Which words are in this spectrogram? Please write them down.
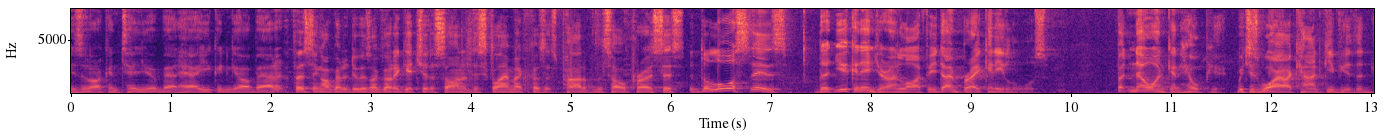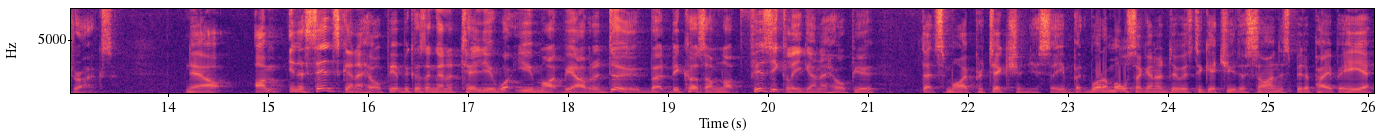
is that I can tell you about how you can go about it. First thing I've got to do is I've got to get you to sign a disclaimer because it's part of this whole process. The law says that you can end your own life if you don't break any laws, but no one can help you, which is why I can't give you the drugs. Now, I'm in a sense going to help you because I'm going to tell you what you might be able to do, but because I'm not physically going to help you, that's my protection, you see. But what I'm also going to do is to get you to sign this bit of paper here,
